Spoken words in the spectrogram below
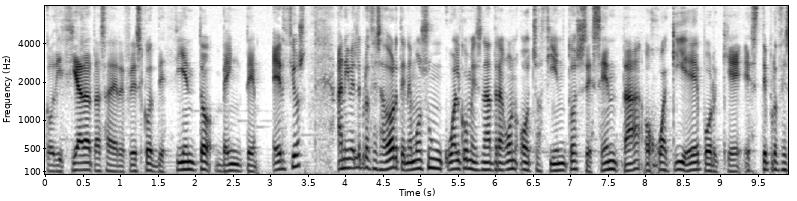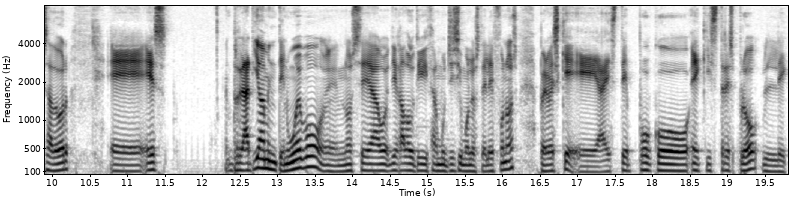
codiciada tasa de refresco de 120 Hz. A nivel de procesador tenemos un Qualcomm Snapdragon 860. Ojo aquí, eh, porque este procesador es relativamente nuevo, eh, no se ha llegado a utilizar muchísimo los teléfonos, pero es que eh, a este Poco X3 Pro, le,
